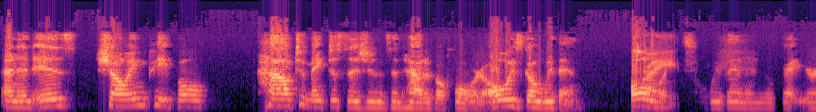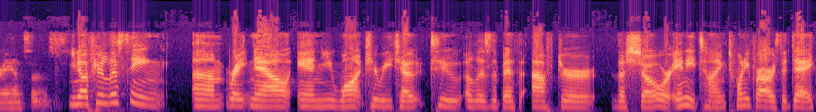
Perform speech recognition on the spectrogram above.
and it is showing people how to make decisions and how to go forward. Always go within. Always Right. go within and you'll get your answers. You know, if you're listening um, right now and you want to reach out to Elizabeth after the show or anytime, 24 hours a day,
